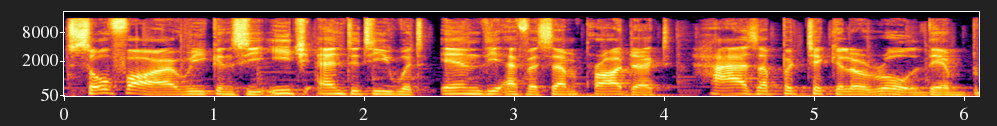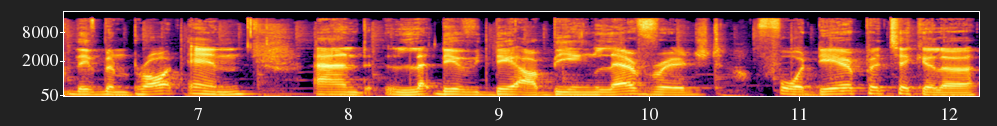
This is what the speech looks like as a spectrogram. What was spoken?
so far we can see each entity within the FSM project has a particular role they they've been brought in and they they are being leveraged for their particular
